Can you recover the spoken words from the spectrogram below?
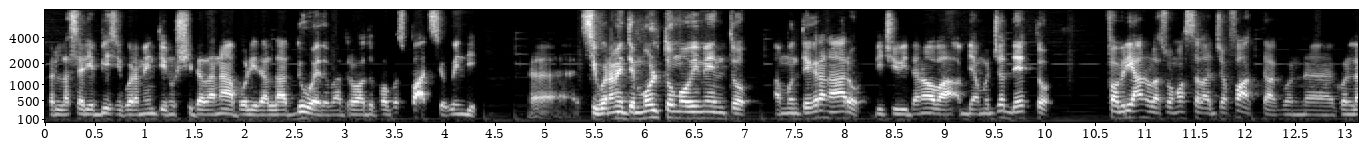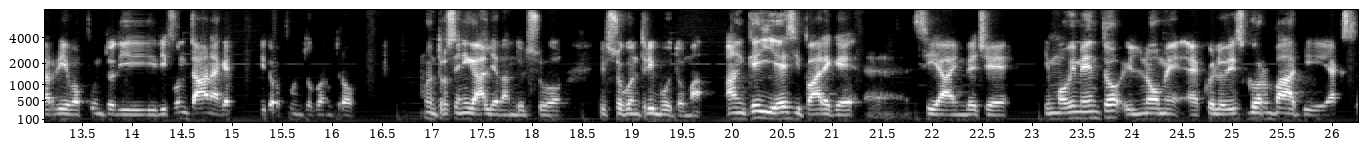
per la Serie B sicuramente in uscita da Napoli dalla 2 dove ha trovato poco spazio, quindi eh, sicuramente molto movimento a Montegranaro, di Civitanova abbiamo già detto, Fabriano la sua mossa l'ha già fatta con, eh, con l'arrivo appunto di, di, Fontana che è finito appunto contro, contro Senigallia dando il suo, il suo, contributo, ma anche Iesi pare che eh, sia invece in movimento, il nome è quello di Sgorbati, ex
